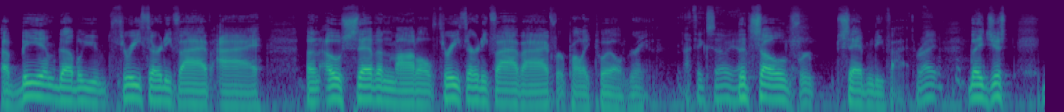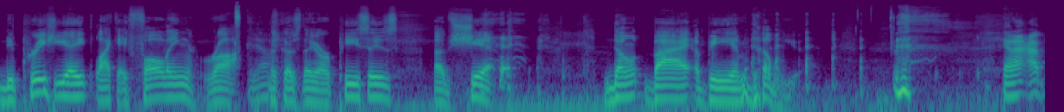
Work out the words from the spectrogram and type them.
a BMW 335i, an 07 model 335i for probably 12 grand. I think so, yeah. That sold for 75. Right. They just depreciate like a falling rock Yeah. because they are pieces of shit. Don't buy a BMW. and I, I,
